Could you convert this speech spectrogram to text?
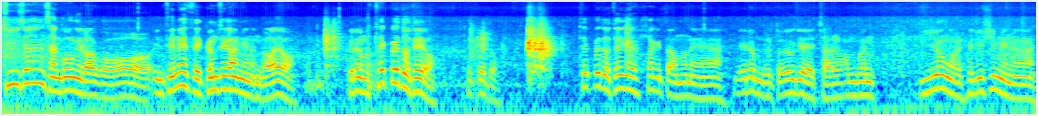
기전 상공이라고 인터넷에 검색하면 나와요. 그러면 택배도 돼요 택배도 택배도 되게 하기 때문에 여러분들도 여기에 잘 한번 이용을 해주시면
